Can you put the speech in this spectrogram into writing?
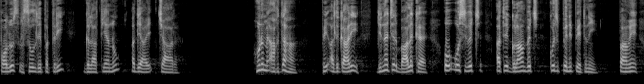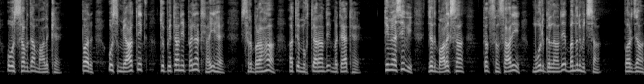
ਪੌਲਸ ਰਸੂਲ ਦੀ ਪੱਤਰੀ ਗਲਾਤੀਆਂ ਨੂੰ ਅਧਿਆਇ 4 ਹੁਣ ਮੈਂ ਆਖਦਾ ਹਾਂ ਵੀ ਅਧਿਕਾਰੀ ਜਿੰਨਾ ਚਿਰ ਬਾਲਕ ਹੈ, ਉਹ ਉਸ ਵਿੱਚ ਅਤੇ ਗੁਲਾਮ ਵਿੱਚ ਕੁਝ ਭਿੰਨ ਭੇਤ ਨਹੀਂ, ਭਾਵੇਂ ਉਹ ਸਭ ਦਾ ਮਾਲਕ ਹੈ। ਪਰ ਉਸ ਮਿਆਦ ਤੱਕ ਜੋ ਪਿਤਾ ਨੇ ਪਹਿਲਾਂ ਠਹਿਰਾਈ ਹੈ, ਸਰਬਰਾਹਾਂ ਅਤੇ ਮੁਖਤਿਆਰਾਂ ਦੇ ਮਤਹਿਤ ਹੈ। ਕਿਵੇਂ ਅਸੀਂ ਵੀ ਜਦ ਬਾਲਕ ਸਾਂ, ਤਦ ਸੰਸਾਰੀ ਮੂਲ ਗੱਲਾਂ ਦੇ ਬੰਧਨ ਵਿੱਚ ਸਾਂ। ਪਰ ਜਾਂ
